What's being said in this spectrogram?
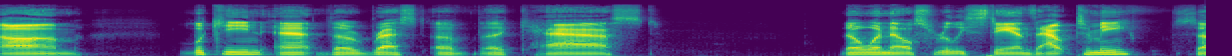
Um, looking at the rest of the cast, no one else really stands out to me. So,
